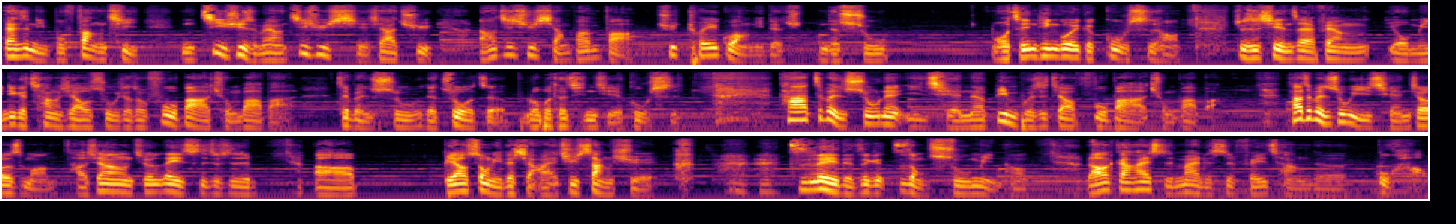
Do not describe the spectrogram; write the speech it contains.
但是你不放弃，你继续怎么样，继续写下去，然后继续想办法去推广你的你的书。我曾经听过一个故事哈，就是现在非常有名的一个畅销书，叫做《富爸穷爸爸》这本书的作者罗伯特清崎的故事。他这本书呢，以前呢并不是叫《富爸穷爸爸》，他这本书以前叫做什么？好像就类似就是啊、不要送你的小孩去上学。之类的这个这种书名哈，然后刚开始卖的是非常的不好，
